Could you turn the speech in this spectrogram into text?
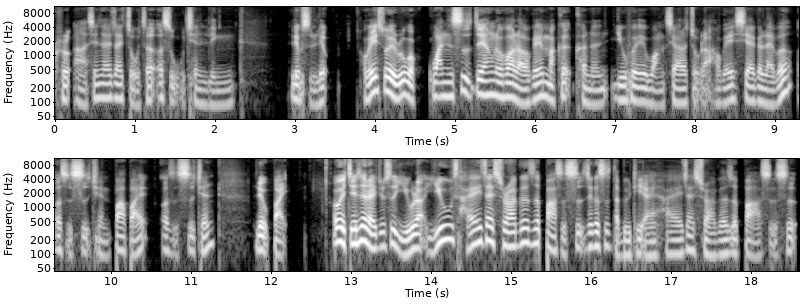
cl 啊，现在在走这二十五千零六十六，OK，所以如果关是这样的话了，OK，马克可能又会往下走了，OK，下一个 level 二十四千八百，二十四千六百，OK，接下来就是油了，油还在 struggle 这八十四，这个是 WTI 还在 struggle 这八十四。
